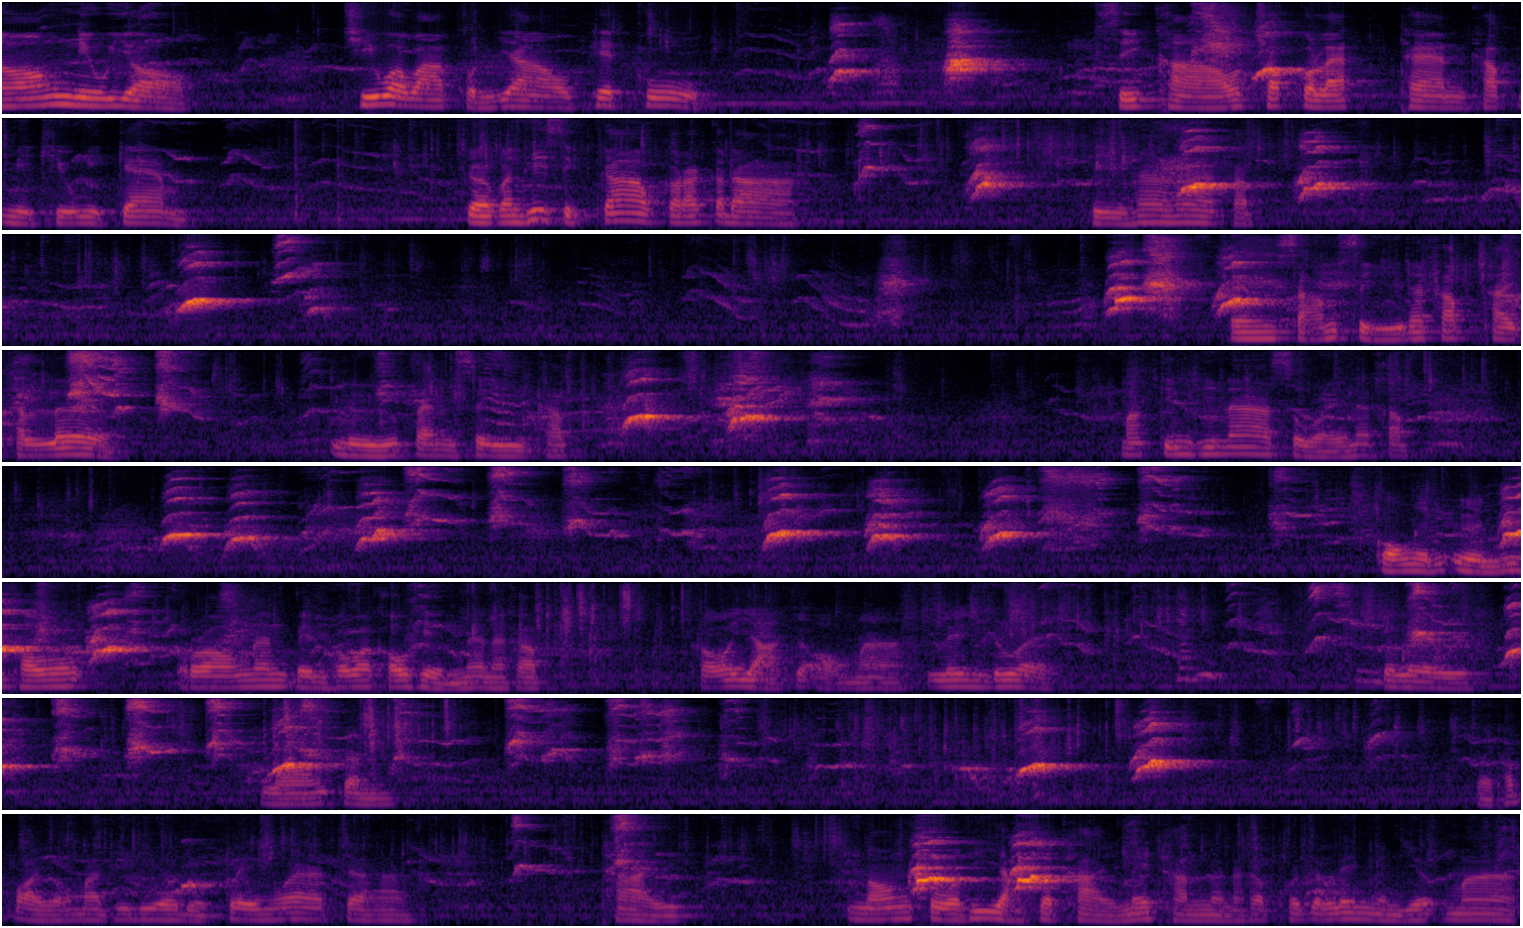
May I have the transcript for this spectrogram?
น้องนิวยอร์ก ชิวาวาขนยาวเพศผู้ สีขาวช็อกโกแลตแทนครับ มีคิ้วมีแก้ม เกิดวันที่ 19 กรกฎาคมปี 55 ครับ เป็นสามสีนะครับ ไทคัลเลอร์ หรือแฟนซีครับ มากิ้งที่หน้าสวยนะครับ กงอื่นๆที่เขาร้องนั่นเป็นเพราะว่าเขาเห็นนะนะครับ เขาอยากจะออกมาเล่นด้วย ก็เลยร้องกันแต่ถ้าปล่อยออกมาทีเดียวเดี๋ยวเกรงว่าจะถ่าย น้องตัวที่อยากจะถ่ายไม่ทันนะนะครับเขาจะเล่นกันเยอะมาก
